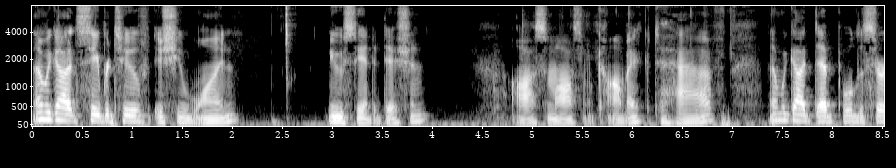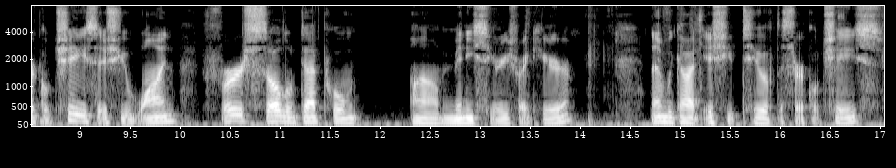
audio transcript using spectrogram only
Then we got Sabretooth issue 1 newsstand edition. Awesome, awesome comic to have. Then we got Deadpool The Circle Chase, issue 1. First solo Deadpool um, miniseries right here. Then we got issue 2 of The Circle Chase.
